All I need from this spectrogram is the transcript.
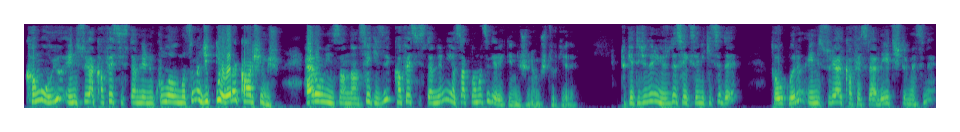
Kamuoyu endüstriyel kafes sistemlerinin kullanılmasına ciddi olarak karşıymış. Her 10 insandan 8'i kafes sistemlerinin yasaklaması gerektiğini düşünüyormuş Türkiye'de. Tüketicilerin %82'si de tavukların endüstriyel kafeslerde yetiştirmesini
